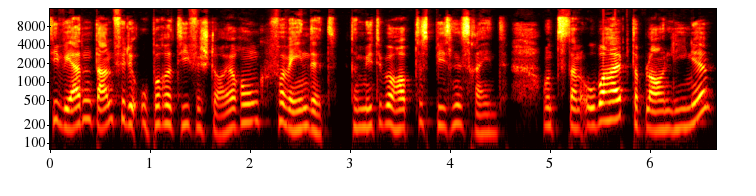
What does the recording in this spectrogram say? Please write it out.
Die werden dann für die operative Steuerung verwendet, damit überhaupt das Business rennt. Und dann oberhalb der blauen Linie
